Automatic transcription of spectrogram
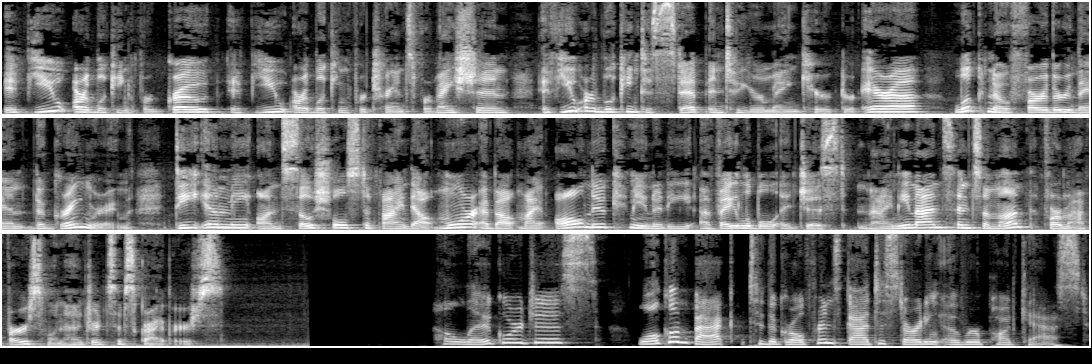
If you are looking for growth, if you are looking for transformation, if you are looking to step into your main character era, look no further than The Green Room. DM me on socials to find out more about my all new community available at just 99 cents a month for my first 100 subscribers. Hello, gorgeous. Welcome back to the Girlfriend's Guide to Starting Over podcast.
